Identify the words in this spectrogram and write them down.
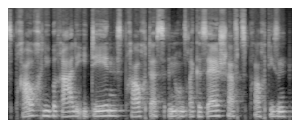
es braucht liberale Ideen, es braucht das in unserer Gesellschaft, es braucht diesen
